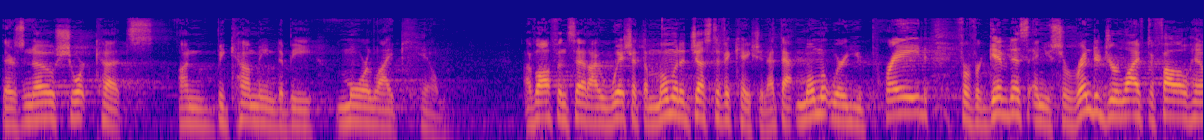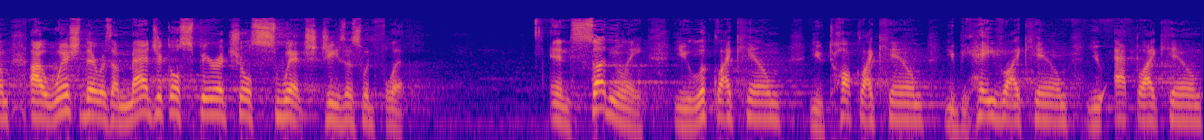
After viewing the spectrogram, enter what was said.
There's no shortcuts on becoming to be more like Him. I've often said, I wish at the moment of justification, at that moment where you prayed for forgiveness and you surrendered your life to follow Him, I wish there was a magical spiritual switch Jesus would flip. And suddenly, you look like Him, you talk like Him, you behave like Him, you act like Him,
